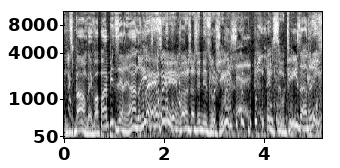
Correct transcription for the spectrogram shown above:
Il dit bon, ben va pas à la pizzeria, André. Ben oui, va chercher des sushis. Une sushis, André.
